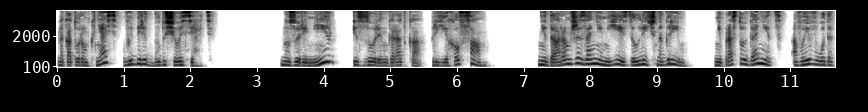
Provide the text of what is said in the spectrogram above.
на котором князь выберет будущего зятя. Но Зоремир из Зорин городка приехал сам. Недаром же за ним ездил лично Грим, не простой гонец, а воевода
